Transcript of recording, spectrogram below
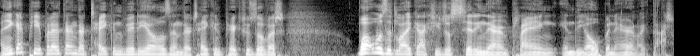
And you get people out there and they're taking videos and they're taking pictures of it. What was it like actually just sitting there and playing in the open air like that?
